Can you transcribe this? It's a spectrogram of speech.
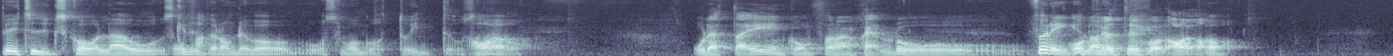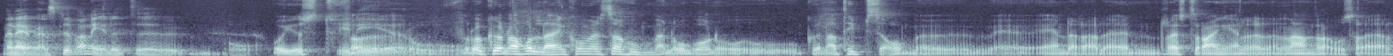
betygsskala och skriver fan. om det var vad som var gott och inte. Och så Ja, ja. Och detta är enkom för han själv då? och För egen Hålla lite koll? Ja, ja. Men även skriva ner lite? Och... Och just för, Idéer och- för att kunna hålla en konversation med någon och kunna tipsa om eh, endera den restaurang eller den andra och sådär.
